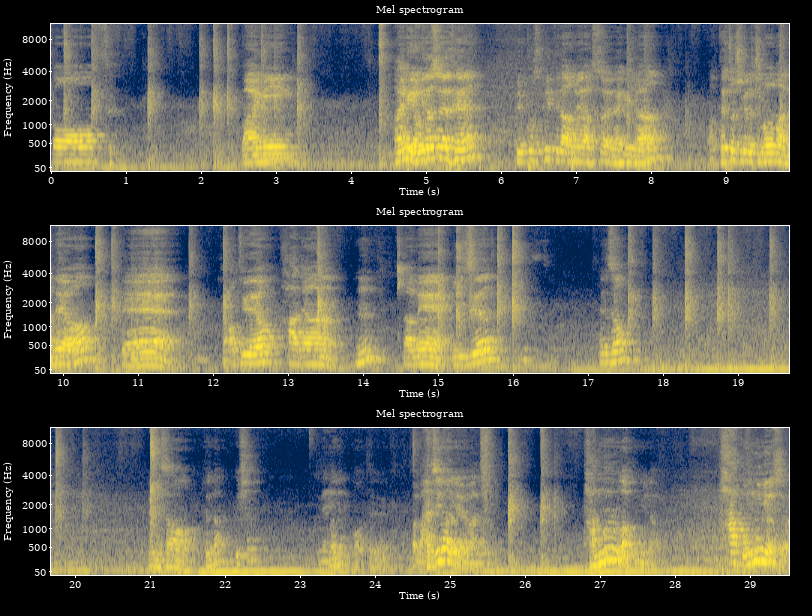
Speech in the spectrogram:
또, 바이미. 바이미 여기다 써야 돼. 비프스 PP 다음에 써야 돼, 행위자. 어, 대초식에도 집어넣으면 안 돼요. 네. 자, 어떻게 돼요? 타장. 응? 그 다음에 is, hen성. hen성. 됐나? 끝이야? 네. 맞네? 어, 되네. 마지막이에요, 마지막. 단문으로 바꿉니다. 다 복문이었어요.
